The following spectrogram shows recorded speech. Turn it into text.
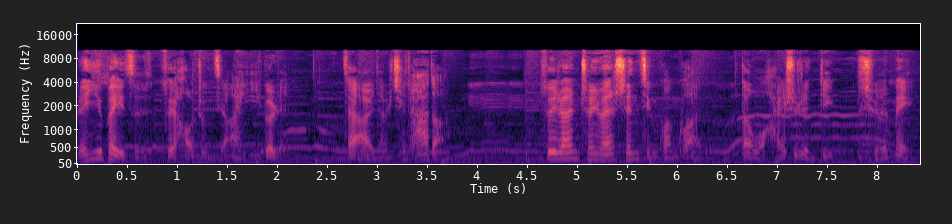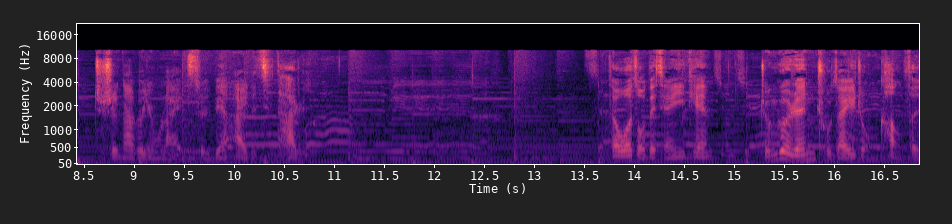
人一辈子最好正经爱一个人，再爱点其他的。虽然陈元深情款款，但我还是认定学妹只是那个用来随便爱的其他人。在我走的前一天，整个人处在一种亢奋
